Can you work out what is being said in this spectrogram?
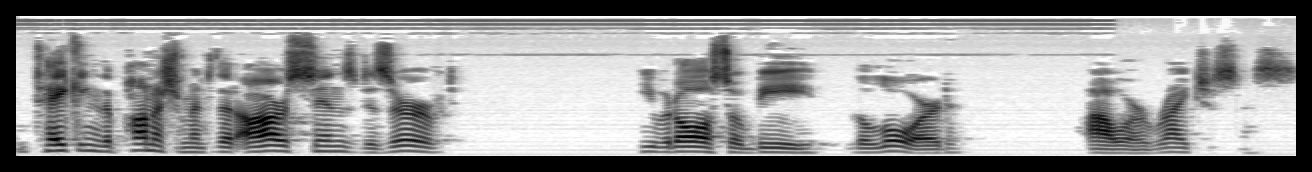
in taking the punishment that our sins deserved. He would also be the Lord, our righteousness.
